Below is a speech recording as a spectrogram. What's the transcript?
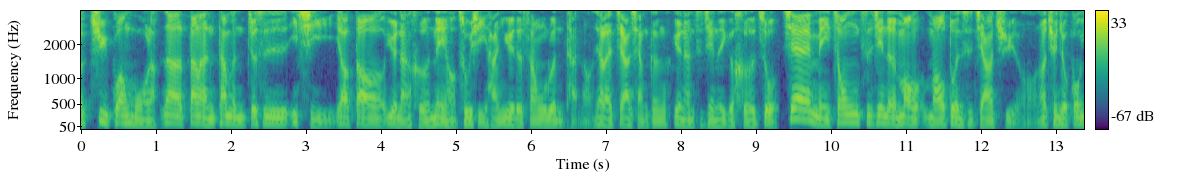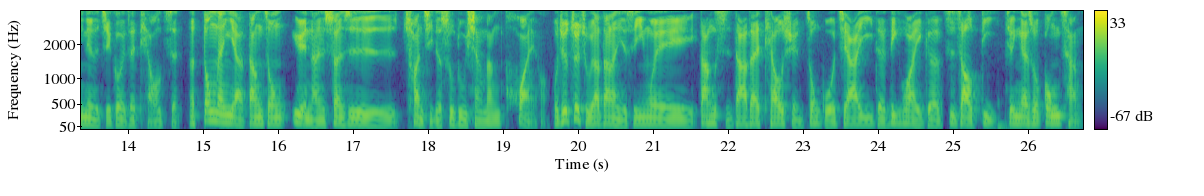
聚光膜了。那当然，他们就是一起要到越南河内哦，出席韩越的商务论坛哦，要来加强跟越南之间的一个合作。现在美中之间的矛矛盾是加剧了哦，那全球供应链的结构也在调整。那东南亚当中，越南算是串起的速度相当快哦。我觉得最主要当然也是因为当时大家在挑选中国加一的另外一个制造地，就应该说工厂，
